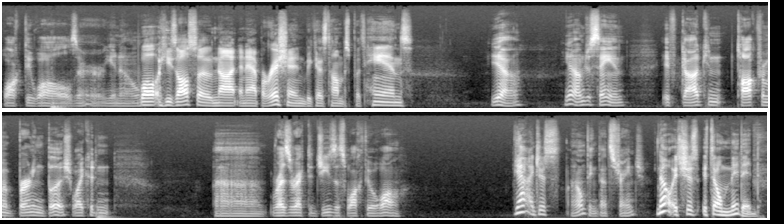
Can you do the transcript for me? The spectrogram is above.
walk through walls or, you know? Well, he's also not an apparition because Thomas puts hands. yeah. Yeah, I'm just saying, if God can talk from a burning bush, why couldn't uh, resurrected Jesus walk through a wall? Yeah, I just I don't think that's strange. no. It's just it's omitted.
